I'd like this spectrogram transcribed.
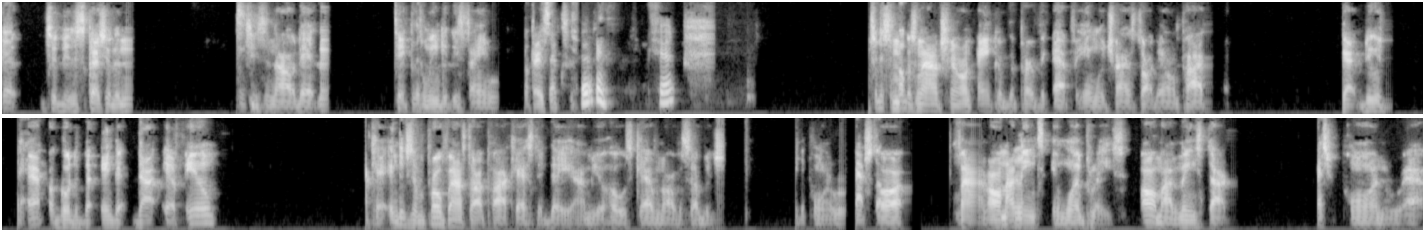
To the discussion of and all that, take this. We can get this thing okay. Sexy. sure, sure. To the Smokers Lounge here on Anchor, the perfect app for anyone trying to start their own podcast. got to do is the app or go to anchor.fm. Okay, and get yourself a profile and start podcast today. I'm your host, Kevin Arvis Subbage, porn rap star. Find all my links in one place. All my links dot porn rap.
